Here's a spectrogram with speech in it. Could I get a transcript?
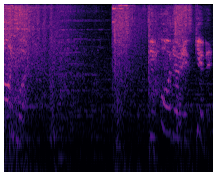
onward! The order is given!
